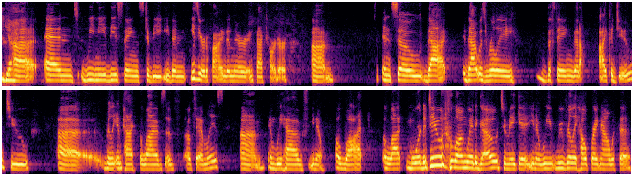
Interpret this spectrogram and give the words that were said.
Yeah. Uh, and we need these things to be even easier to find and they're in fact harder. Um, and so that that was really the thing that i could do to uh, really impact the lives of of families. Um, and we have you know a lot a lot more to do, a long way to go to make it, you know, we we really help right now with the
